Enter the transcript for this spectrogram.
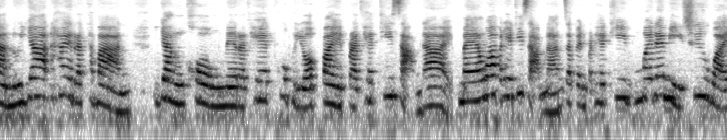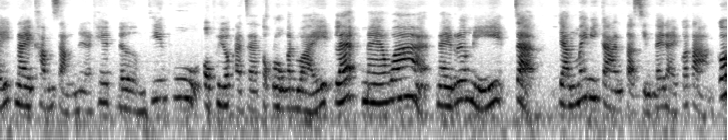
อนุญาตให้รัฐบาล ยังคงในประเทศผู้พยพไปประเทศที่ 3 ได้ แม้ว่าประเทศที่ 3 นั้นจะเป็นประเทศที่ไม่ได้มีชื่อไว้ในคำสั่งในประเทศเดิมที่ผู้อพยพอาจจะตกลงกันไว้ และแม้ว่าในเรื่องนี้จะ ยังไม่มีการตัดสินใด ๆ ก็ตาม ก็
